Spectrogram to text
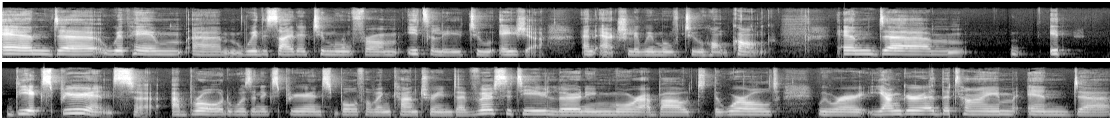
and uh, with him, um, we decided to move from Italy to Asia. And actually, we moved to Hong Kong. And um, it, the experience uh, abroad was an experience both of encountering diversity, learning more about the world. We were younger at the time, and uh,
